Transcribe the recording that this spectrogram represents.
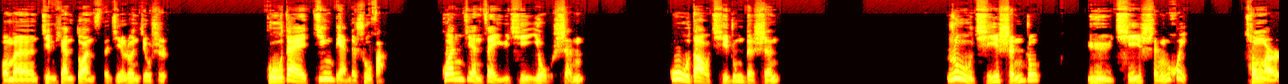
我们今天段子的结论就是：古代经典的书法，关键在于其有神，悟到其中的神，入其神中，与其神会，从而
